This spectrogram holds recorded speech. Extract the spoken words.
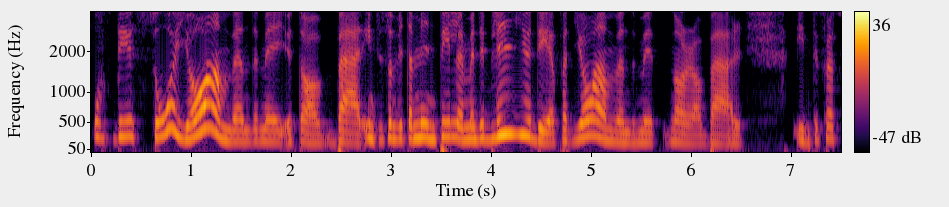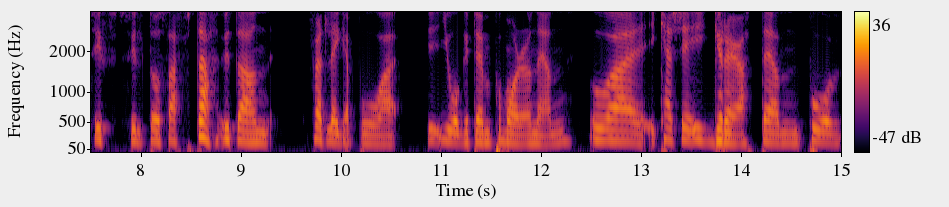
Och det är så jag använder mig utav bär, inte som vitaminpiller men det blir ju det för att jag använder mig några av bär, inte för att sylta och safta utan för att lägga på yoghurten på morgonen och eh, kanske i gröten på,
